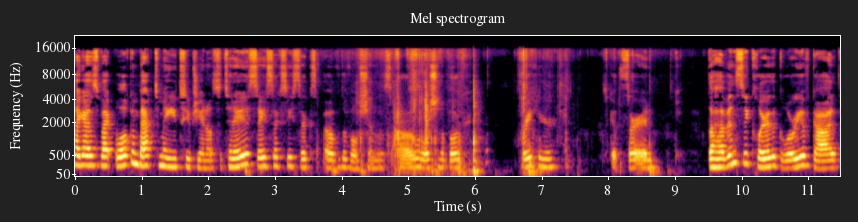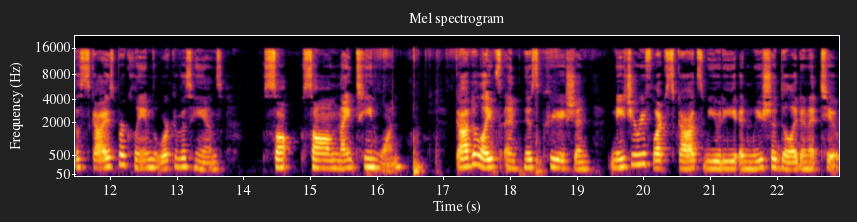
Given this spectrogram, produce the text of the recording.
Hi guys, back welcome back to my YouTube channel. So today is day 66 of the devotions, uh, devotional book, right here. Let's get started. The heavens declare the glory of God, the skies proclaim the work of his hands. Psalm 19.1 God delights in his creation. Nature reflects God's beauty and we should delight in it too.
